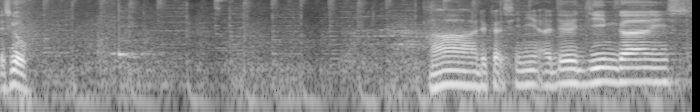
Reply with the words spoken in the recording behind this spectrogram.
let's go ha dekat sini ada gym guys.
